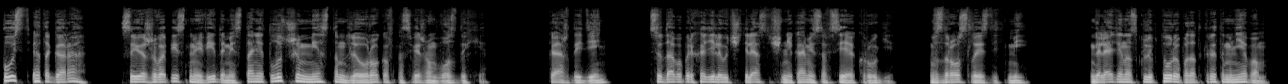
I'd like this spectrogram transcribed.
Пусть эта гора с ее живописными видами станет лучшим местом для уроков на свежем воздухе. Каждый день сюда бы приходили учителя с учениками со всей округи, взрослые с детьми. Глядя на скульптуры под открытым небом,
